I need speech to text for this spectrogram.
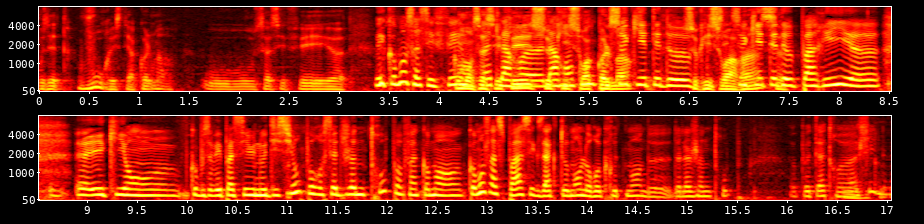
Vous êtes, vous, resté à Colmar Ou ça s'est fait euh, Mais comment ça s'est fait Comment en ça fait la, fait, ceux la qui rencontre pour Colmar, ceux qui étaient de ceux qui ceux qui étaient de Paris euh, et qui ont que vous avez passé une audition pour cette jeune troupe? Enfin comment comment ça se passe exactement le recrutement de, de la jeune troupe? Peut-être euh, Achille.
